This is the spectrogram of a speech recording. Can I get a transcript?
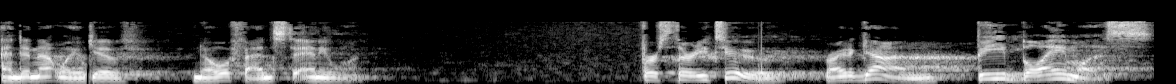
And in that way, give no offense to anyone. Verse 32, right again, be blameless.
